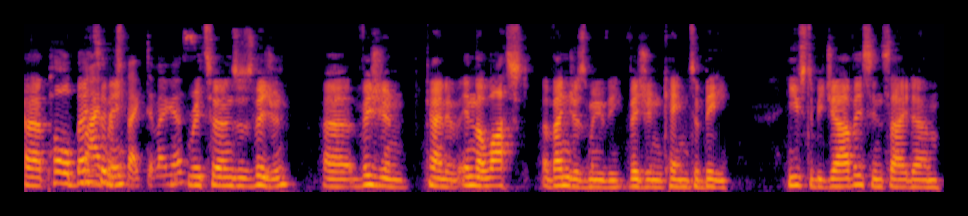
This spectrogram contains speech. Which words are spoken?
Uh, Paul my Bettany perspective, I guess. returns as Vision. Uh, Vision, kind of in the last Avengers movie, Vision came to be. He used to be Jarvis inside um,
